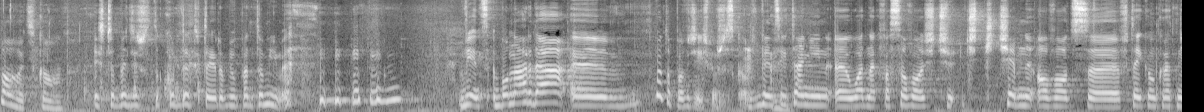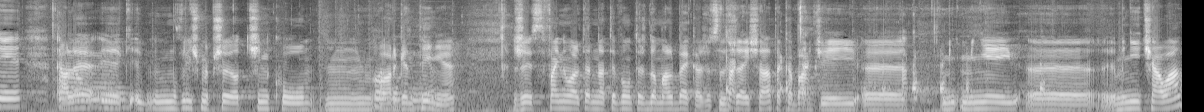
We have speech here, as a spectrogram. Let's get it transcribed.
O, skąd? Jeszcze będziesz, kurde, tutaj robił pantomimę. Więc Bonarda, y, no to powiedzieliśmy wszystko. Więcej tanin, y, ładna kwasowość, ciemny owoc, y, w tej konkretnie... Ale k- mówiliśmy przy odcinku mm, O Argentynie, że jest fajną alternatywą też do Malbeka, że jest lżejsza, taka bardziej, y, m- mniej, y, mniej ciała,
